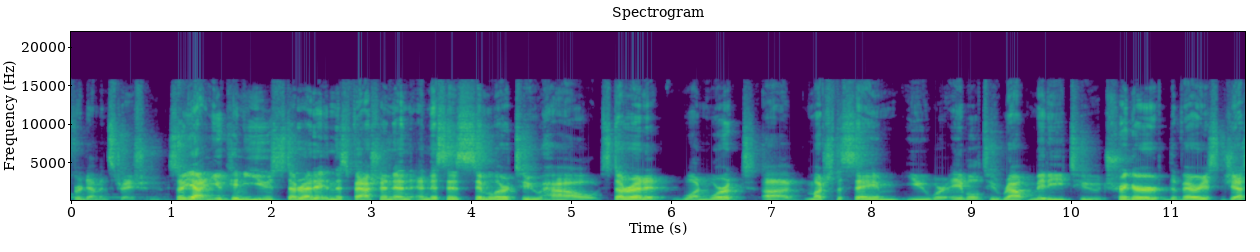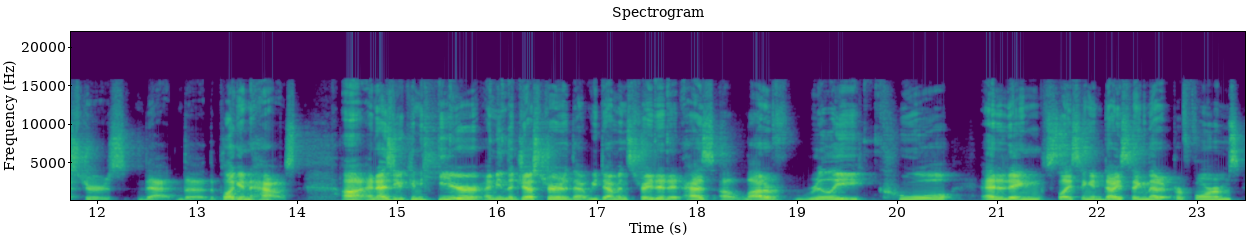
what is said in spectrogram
for demonstration. So yeah, you can use Stutter Edit in this fashion, and, and this is similar to how Stutter Edit 1 worked. Uh, much the same, you were able to route MIDI to trigger the various gestures that the, the plugin housed. Uh, and as you can hear, I mean, the gesture that we demonstrated, it has a lot of really cool editing, slicing, and dicing that it performs.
